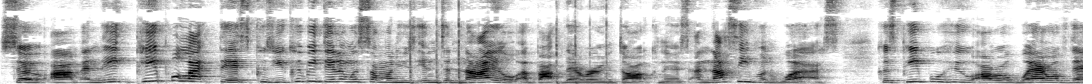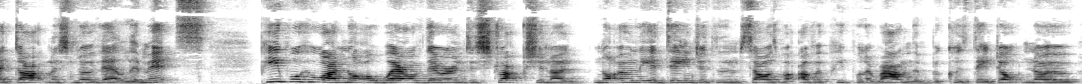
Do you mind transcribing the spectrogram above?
so um and the people like this because you could be dealing with someone who's in denial about their own darkness and that's even worse because people who are aware of their darkness know their limits people who are not aware of their own destruction are not only a danger to themselves but other people around them because they don't know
